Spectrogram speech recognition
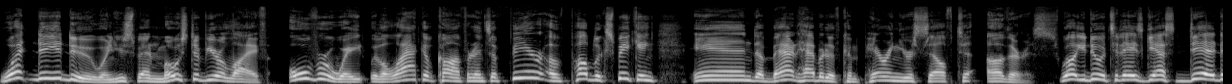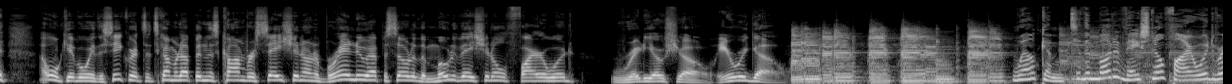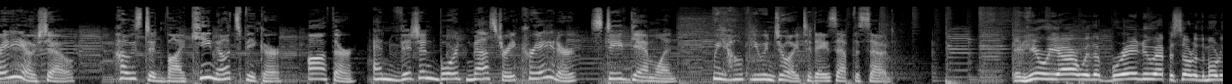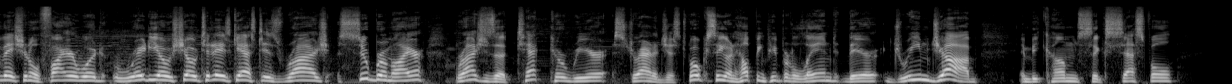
What do you do when you spend most of your life overweight with a lack of confidence, a fear of public speaking, and a bad habit of comparing yourself to others? Well, you do what today's guest did. I won't give away the secrets. It's coming up in this conversation on a brand new episode of the Motivational Firewood Radio Show. Here we go. Welcome to the Motivational Firewood Radio Show, hosted by keynote speaker, author, and vision board mastery creator, Steve Gamlin. We hope you enjoy today's episode. And here we are with a brand new episode of the Motivational Firewood Radio Show. Today's guest is Raj Subrameyer. Raj is a tech career strategist focusing on helping people to land their dream job and become successful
